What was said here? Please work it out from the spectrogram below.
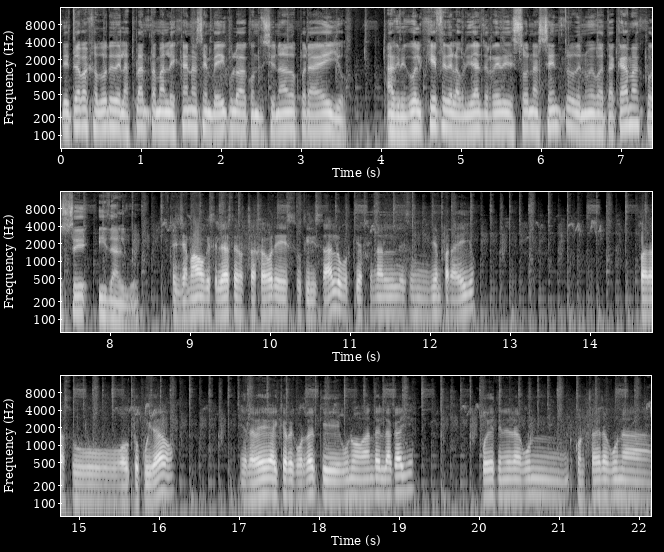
de trabajadores de las plantas más lejanas en vehículos acondicionados para ello agregó el jefe de la unidad de redes Zona Centro de Nueva Atacama, José Hidalgo. El llamado que se le hace a los trabajadores es utilizarlo porque al final es un bien para ellos, para su autocuidado. Y a la vez hay que recordar que uno anda en la calle, puede tener algún, contraer alguna,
